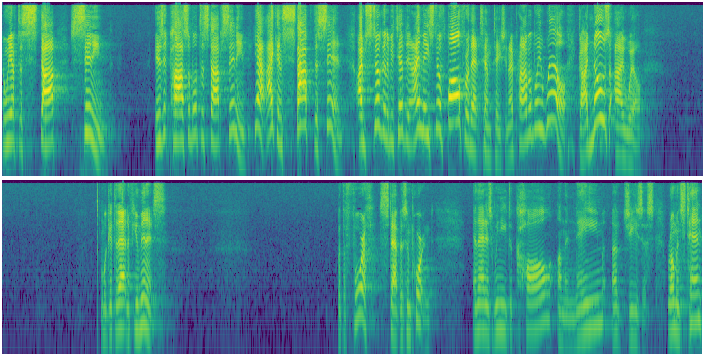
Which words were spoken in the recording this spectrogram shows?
and we have to stop sinning. Is it possible to stop sinning? Yeah, I can stop the sin. I'm still going to be tempted. I may still fall for that temptation. I probably will. God knows I will. We'll get to that in a few minutes. But the fourth step is important, and that is we need to call on the name of Jesus. Romans 10,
